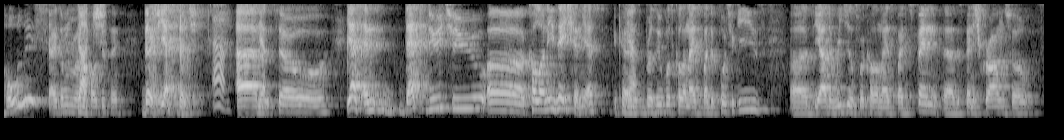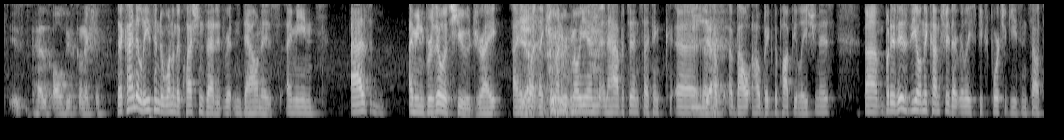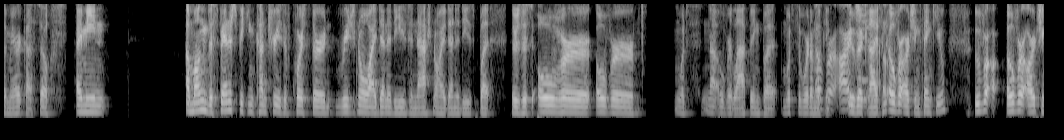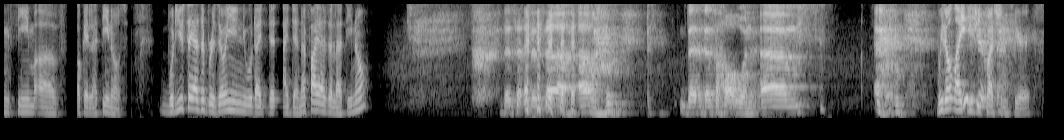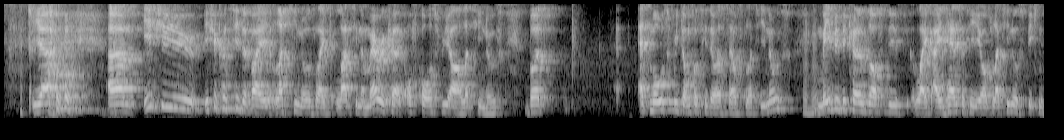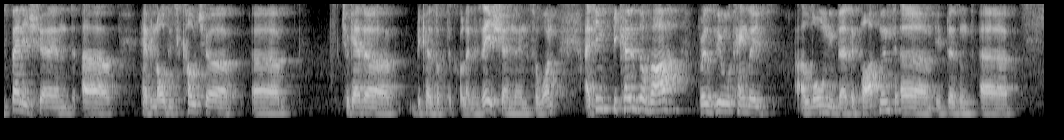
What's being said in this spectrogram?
Polish. I don't remember Dutch. how to say. Dutch, yes, Dutch. Oh. Um, yep. So, yes, and that's due to uh, colonization, yes, because yeah. Brazil was colonized by the Portuguese. Uh, the other regions were colonized by the, Span- uh, the Spanish crown, so it has all these connections. That kind of leads into one of the questions that I had written down is, I mean, as I mean, Brazil is huge, right? I yeah. what, like 200 million inhabitants. I think uh, that's yes. how, about how big the population is. Um, but it is the only country that really speaks Portuguese in South America. So, I mean, among the Spanish speaking countries, of course, there are regional identities and national identities, but there's this over over what's not overlapping, but what's the word I'm overarching? looking? Übergreifend, oh. overarching. Thank you. Over overarching theme of okay, Latinos. Would you say as a Brazilian you would ide- identify as a Latino? that's a, that's a uh, that, that's a hot one. Um, we don't like easy questions here. yeah. Um, if you if you consider by Latinos like Latin America, of course we are Latinos, but at most we don't consider ourselves Latinos. Mm-hmm. Maybe because of this like identity of Latinos speaking Spanish and uh, having all this culture uh, together because of the colonization and so on. I think because of that, Brazil kind of is alone in that department. Uh, it doesn't uh,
